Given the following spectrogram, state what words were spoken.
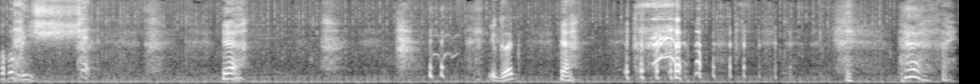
Holy shit. Yeah. You good? Yeah.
